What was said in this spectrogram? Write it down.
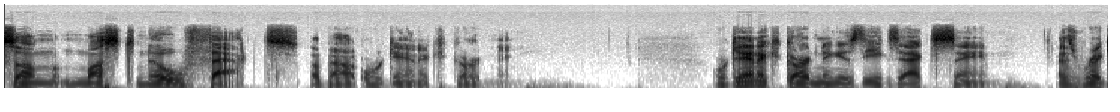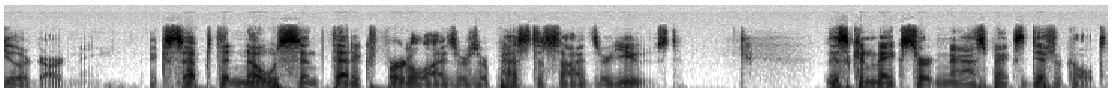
some must-know facts about organic gardening. Organic gardening is the exact same as regular gardening, except that no synthetic fertilizers or pesticides are used. This can make certain aspects difficult,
